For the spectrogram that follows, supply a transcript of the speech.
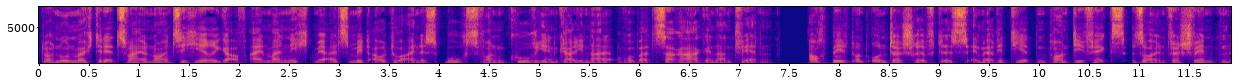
Doch nun möchte der 92-Jährige auf einmal nicht mehr als Mitautor eines Buchs von Kurienkardinal Robert Sarra genannt werden. Auch Bild und Unterschrift des emeritierten Pontifex sollen verschwinden,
